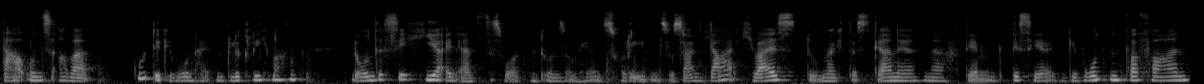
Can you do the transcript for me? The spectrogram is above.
Da uns aber gute Gewohnheiten glücklich machen, lohnt es sich, hier ein ernstes Wort mit unserem Hirn zu reden, zu sagen, ja, ich weiß, du möchtest gerne nach dem bisher gewohnten Verfahren,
